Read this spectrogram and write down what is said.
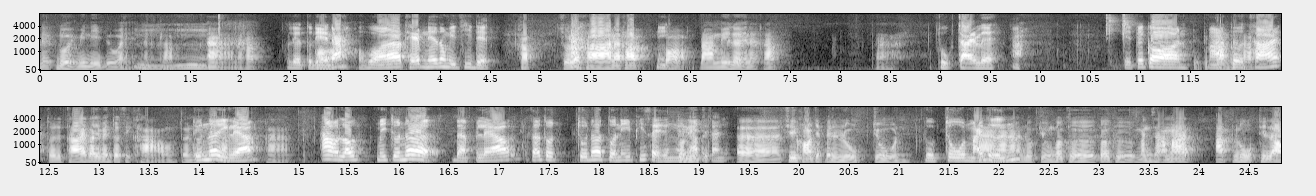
เล็กด้วยมินิด้วยนะครับอืมอ่านะครับเรียกตัวเดียวนะผมบอกว่าเทปนี้ต้องมีทีเด็ดครับส่วนราคานะครับนี่ก็ตามนี้เลยนะครับอ่าถูกใจเลยอะ ปิดไปก่อนปิดไปมาก่อนตัวนะครับท้ายตัวสุดท้ายก็จะเป็นตัวสีขาวตัวนี้จูเนอร์อีกแล้วอ่าอ้าวเรามีจูเนอร์แบบไปแล้ว แล้วตัวจูเนอร์ตัวนี้พิเศษยังไงตัวคนี้รับอาจารย์เอ่อชื่อเขาจะเป็นลูปจูนรูปจูนหมายถึง อ่ลูปจูนก็คือก็คือมันสามารถอัดลูปที่เรา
